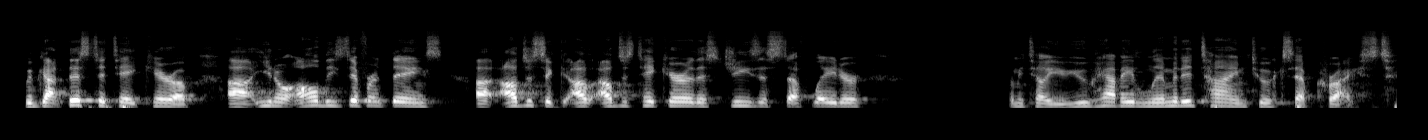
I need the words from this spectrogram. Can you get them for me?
We've got this to take care of. Uh, you know, all these different things. Uh, I'll just I'll, I'll just take care of this Jesus stuff later. Let me tell you, you have a limited time to accept Christ.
